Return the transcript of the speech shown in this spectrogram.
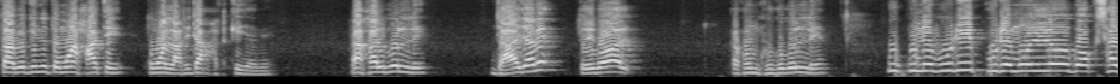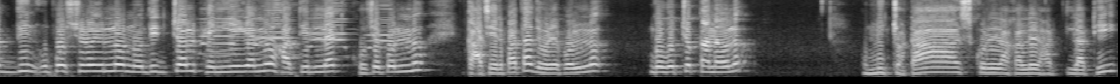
তবে কিন্তু তোমার হাতে তোমার লাঠিটা আটকে যাবে। রাখাল বললে যা যাবে? তুই বল। তখন ঘুঘু বললে, উকুনে বুড়ি পুড়ে মরল, বক্সার দিন উপোস রইল, নদীর জল ফেনিয়ে গেল, হাতির ল্যাচ খসে পড়ল, গাছের পাতা ঝরে পড়ল গোগর চোখ কানা হলো। অমনি চটাস করে রাখালের হাত, লাঠি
